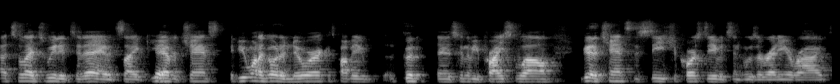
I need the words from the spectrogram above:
that's what I tweeted today. It's like you yeah. have a chance if you want to go to Newark. It's probably good. It's going to be priced well. You get a chance to see Shakur Stevenson, who's already arrived.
